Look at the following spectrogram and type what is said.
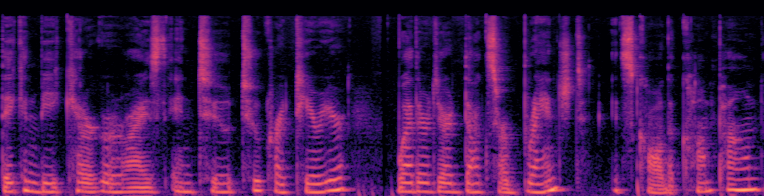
They can be categorized into two criteria whether their ducts are branched, it's called a compound,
